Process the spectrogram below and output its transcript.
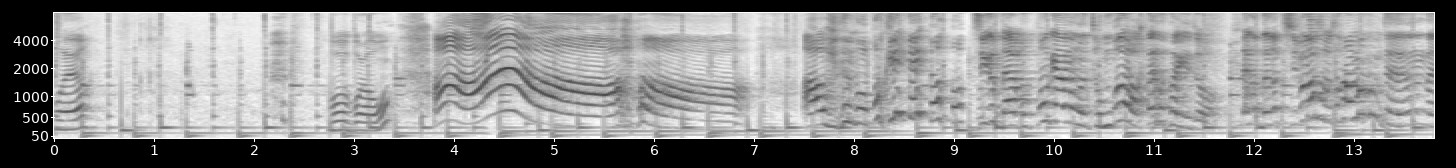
뭐예요? 뭐 뭐라고? 아! 아! 아, 왜못 보게 해요? 지금 날 못 보게 하는 건 전부 다 막대사탕이죠? 내가 내가 집에 가서 사 먹으면 되는데.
